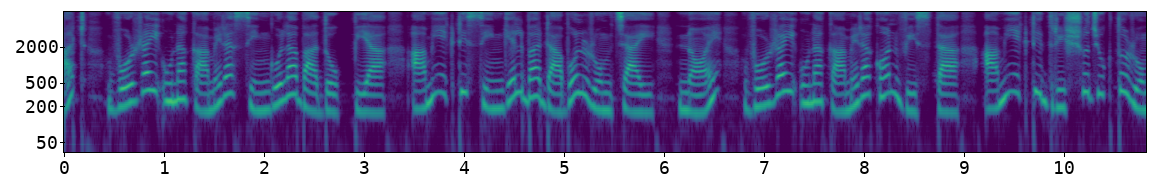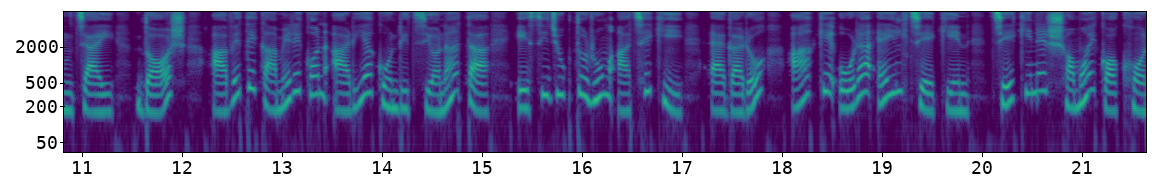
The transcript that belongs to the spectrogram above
আট ভোররাই উনা কামেরা সিঙ্গোলা বা দোপ্পিয়া আমি একটি সিঙ্গেল বা ডাবল রুম চাই। নয় ভোররাই উনা কামেরা কন ভিস্তা আমি একটি দৃশ্যযুক্ত রুম চাই। দশ আবেতে কামেরে কন আরিয়া কন্ডিচিয়নাতা এসিযুক্ত রুম আছে কি? এগারো। আ কে ওরা এইল চেক ইন চেক ইনের সময় কখন?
